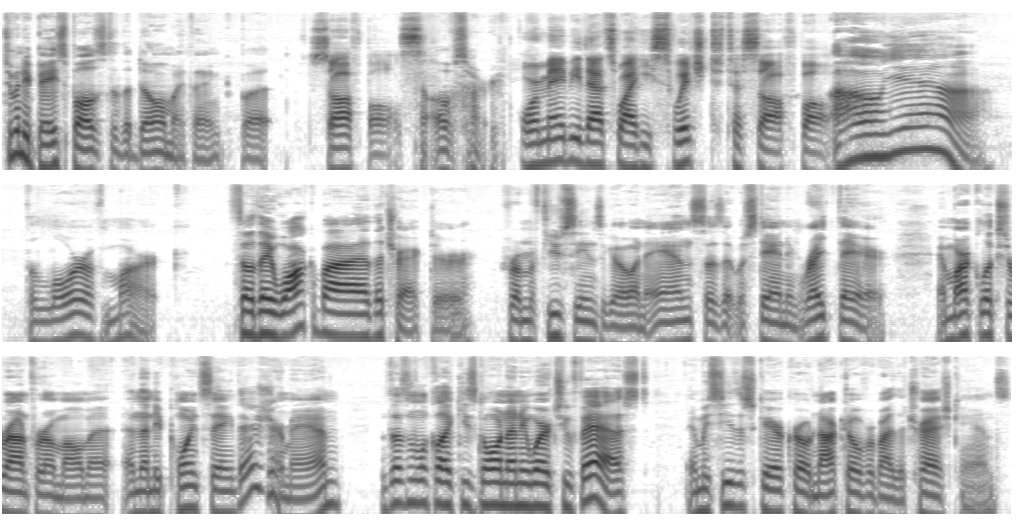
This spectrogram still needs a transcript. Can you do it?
too many baseballs to the dome, I think. But Softballs. oh, sorry. Or maybe that's why he switched to softball. Oh yeah, the lore of Mark. So they walk by the tractor from a few scenes ago, and Anne says it was standing right there. And Mark looks around for a moment, and then he points, saying, "There's your man." It doesn't look like he's going anywhere too fast. And we see the scarecrow knocked over by the trash cans.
